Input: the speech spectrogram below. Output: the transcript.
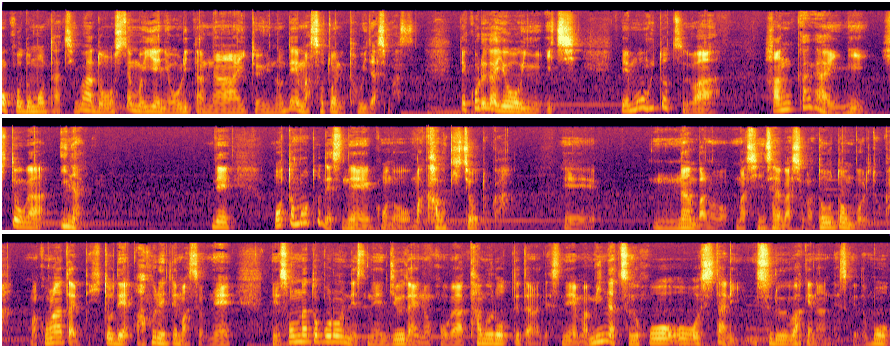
の子どもたちはどうしても家に降りたないというので、まあ、外に飛び出します。でこれが要因1でもう一つは繁華街に人がいない。でもともとですねこの、まあ、歌舞伎町とか、えー難波の、まあ、心斎橋とか道頓堀とか、まあ、この辺りって人で溢れてますよねでそんなところにですね10代の子がたむろってたらですね、まあ、みんな通報をしたりするわけなんですけども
